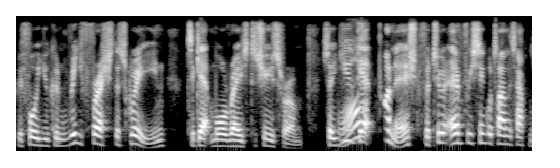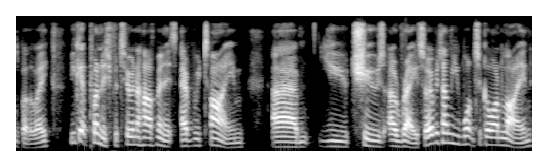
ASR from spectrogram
before you can refresh the screen to get more raids to choose from. So you What? get punished for two every single time this happens. By the way, you get punished for two and a half minutes every time um, you choose a raid. So every time you want to go online,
